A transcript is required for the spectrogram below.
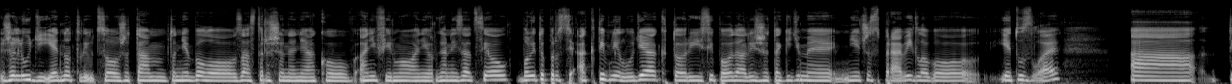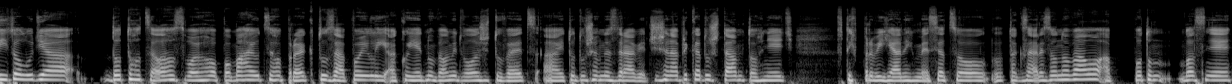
že ľudí, jednotlivcov, že tam to nebolo zastrešené nejakou ani firmou, ani organizáciou. Boli to proste aktívni ľudia, ktorí si povedali, že tak ideme niečo spraviť, lebo je tu zle. A títo ľudia do toho celého svojho pomáhajúceho projektu zapojili ako jednu veľmi dôležitú vec aj to duševné zdravie. Čiže napríklad už tam to hneď v tých prvých jarných mesiacov tak zarezonovalo a potom vlastne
